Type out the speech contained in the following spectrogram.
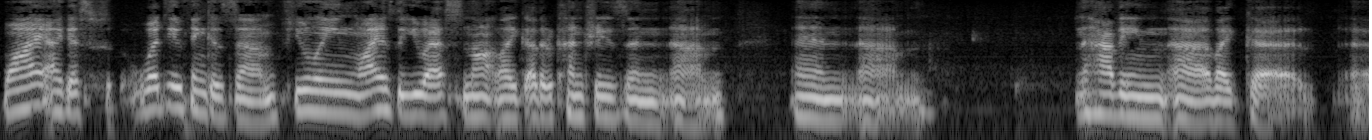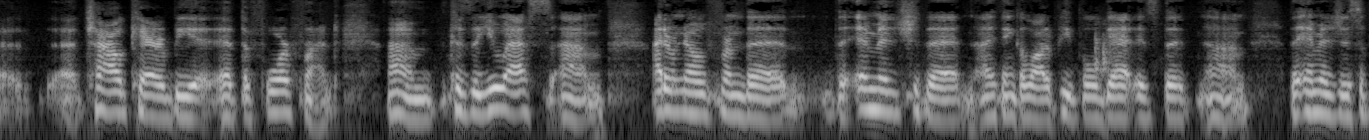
Why I guess what do you think is um, fueling? Why is the U.S. not like other countries and um, and um, having uh, like uh, childcare be at the forefront because um, the U.S. Um, I don't know from the the image that I think a lot of people get is that um, the image is the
